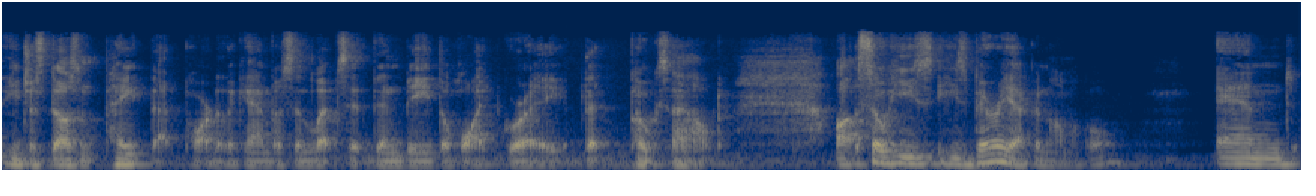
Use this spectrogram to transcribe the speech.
He just doesn't paint that part of the canvas and lets it then be the white gray that pokes out. Uh, so he's he's very economical, and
